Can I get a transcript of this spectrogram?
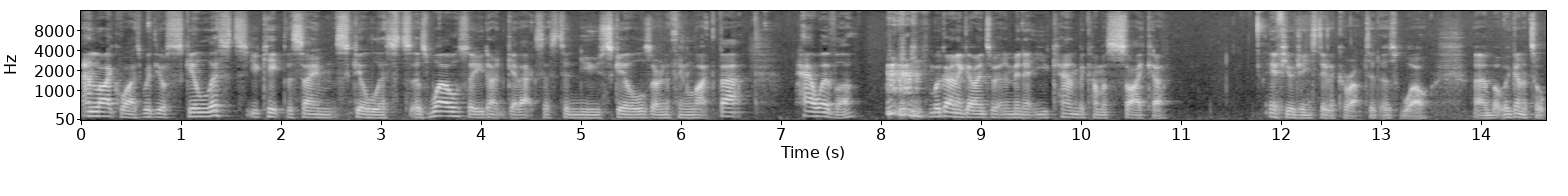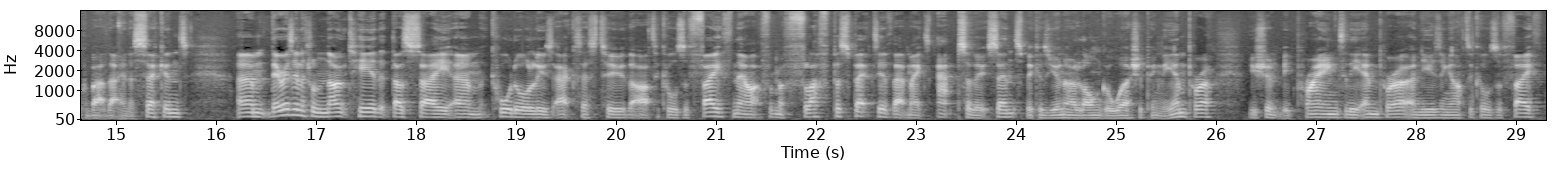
and likewise, with your skill lists, you keep the same skill lists as well, so you don't get access to new skills or anything like that. However, we're going to go into it in a minute, you can become a psyker if your Genestealer corrupted as well. Um, but we're going to talk about that in a second. Um, there is a little note here that does say um, Cawdor lose access to the Articles of Faith. Now, from a fluff perspective, that makes absolute sense because you're no longer worshipping the Emperor. You shouldn't be praying to the Emperor and using Articles of Faith.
